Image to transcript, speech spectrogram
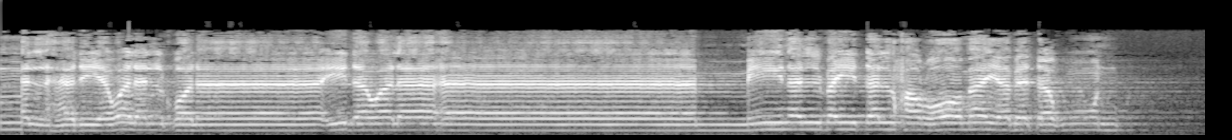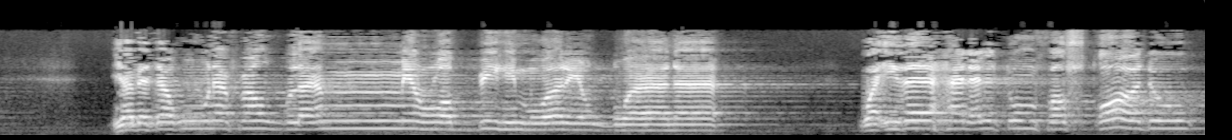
الهدي ولا القلائد ولا آمين البيت الحرام يبتغون يبتغون فضلا من ربهم ورضوانا وإذا حللتم فاصطادوا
